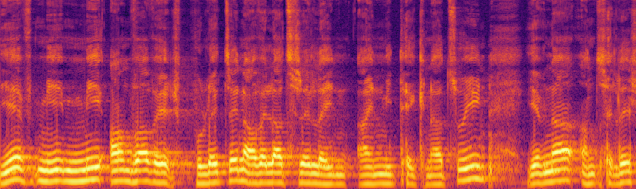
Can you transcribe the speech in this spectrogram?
եւ մի մի անվավեր բուլետեն ավելացրել էին այն մի տեխնացուին եւ նա անցել էր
